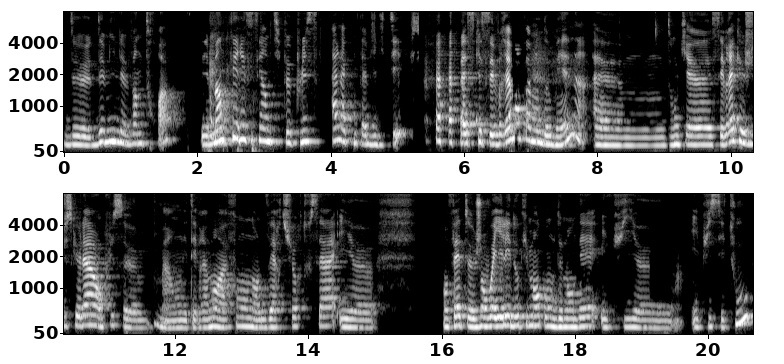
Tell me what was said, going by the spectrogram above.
de 2023 c'est m'intéresser un petit peu plus à la comptabilité parce que c'est vraiment pas mon domaine. Euh, donc euh, c'est vrai que jusque là, en plus, euh, bah, on était vraiment à fond dans l'ouverture, tout ça, et en fait, j'envoyais les documents qu'on me demandait, et puis et puis c'est tout.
